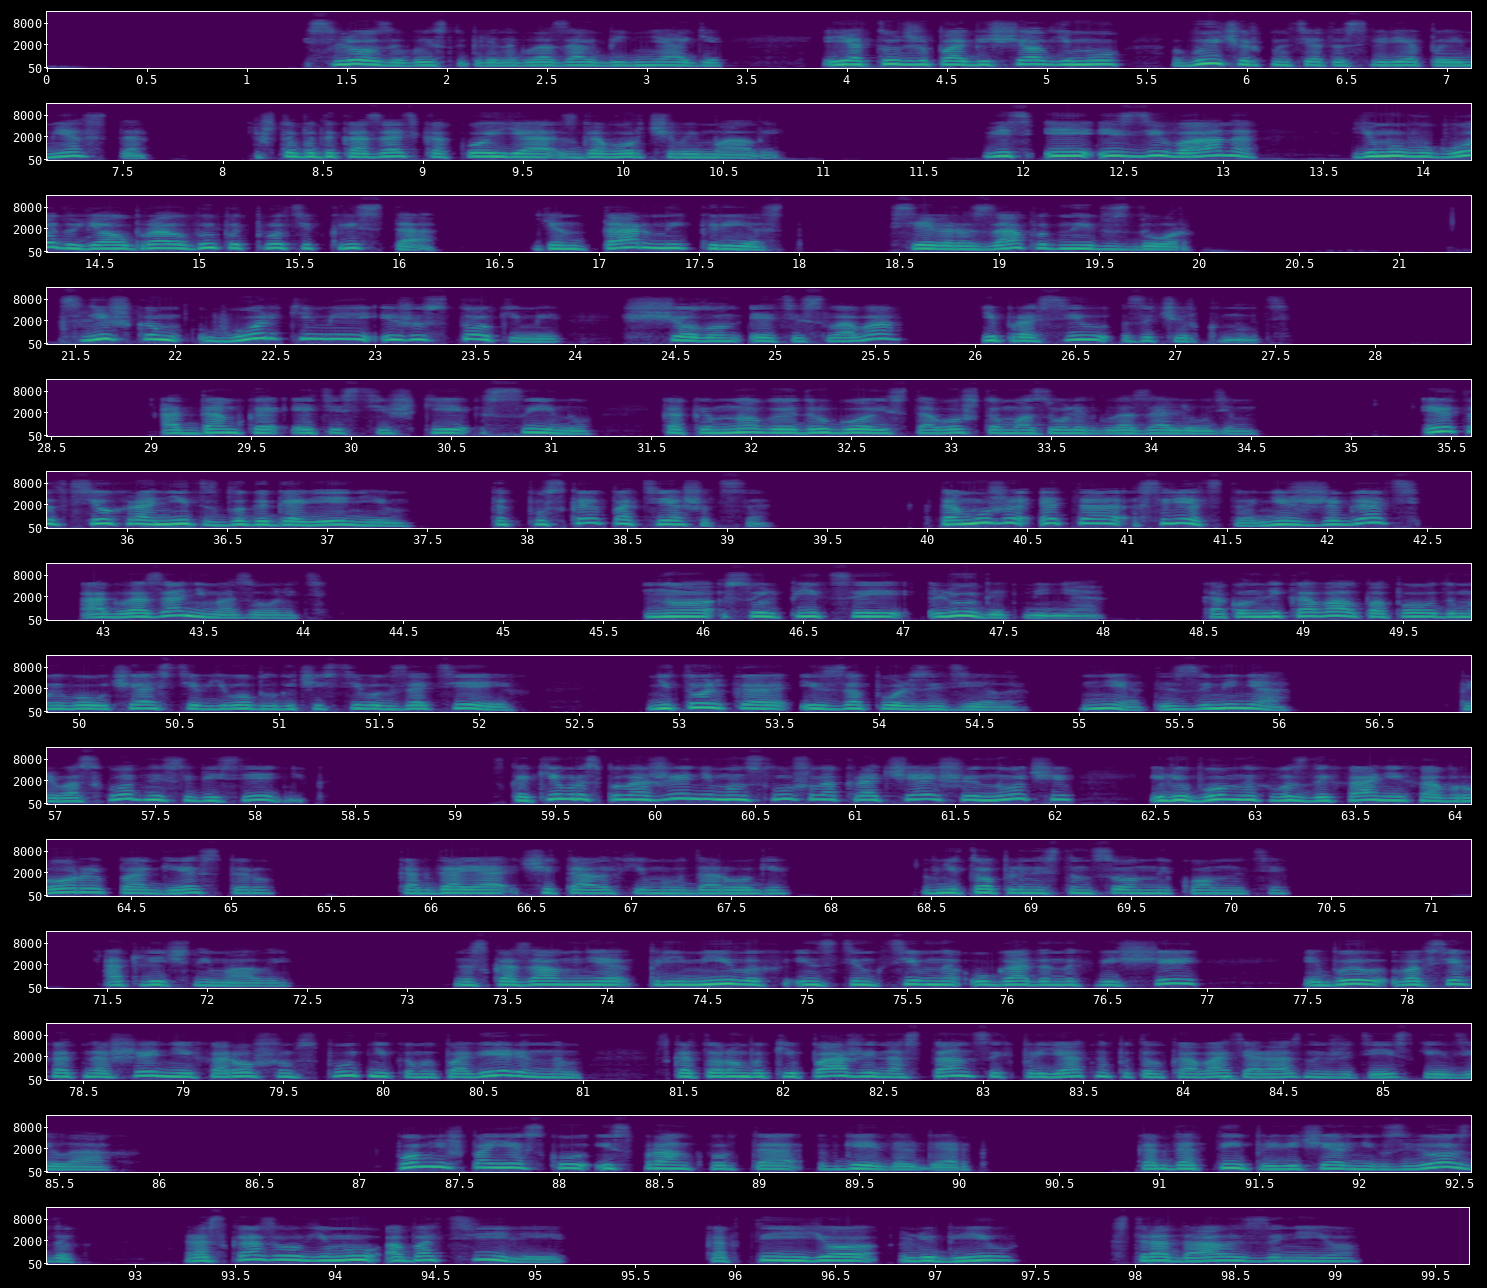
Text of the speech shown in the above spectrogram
Слезы выступили на глазах бедняги, и я тут же пообещал ему вычеркнуть это свирепое место, чтобы доказать, какой я сговорчивый малый. Ведь и из дивана ему в угоду я убрал выпад против креста, янтарный крест, северо-западный вздор. Слишком горькими и жестокими счел он эти слова и просил зачеркнуть. Отдам-ка эти стишки сыну, как и многое другое из того, что мозолит глаза людям. Этот все хранит с благоговением, так пускай потешится. К тому же это средство не сжигать, а глаза не мозолить. Но Сульпиций любит меня, как он ликовал по поводу моего участия в его благочестивых затеях, Не только из-за пользы дела. Нет, из-за меня. Превосходный собеседник. С каким расположением он слушал о кратчайшей ночи и любовных воздыханиях Авроры по Гесперу, когда я читал их ему в дороге, в нетопленной станционной комнате. Отличный малый. Насказал мне примилых, инстинктивно угаданных вещей и был во всех отношениях хорошим спутником и поверенным, с которым в экипаже и на станциях приятно потолковать о разных житейских делах. Помнишь поездку из Франкфурта в Гейдельберг, когда ты при вечерних звездах рассказывал ему об Атилии, как ты ее любил, страдал из-за нее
